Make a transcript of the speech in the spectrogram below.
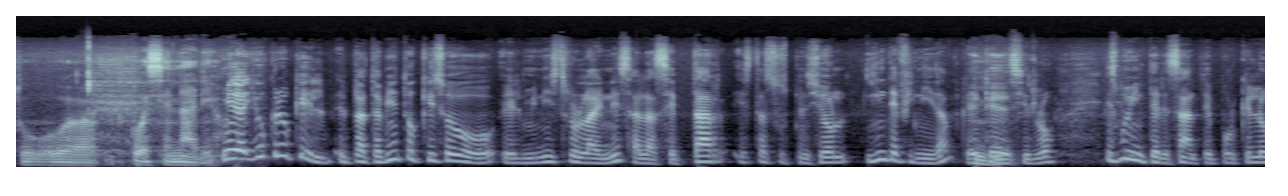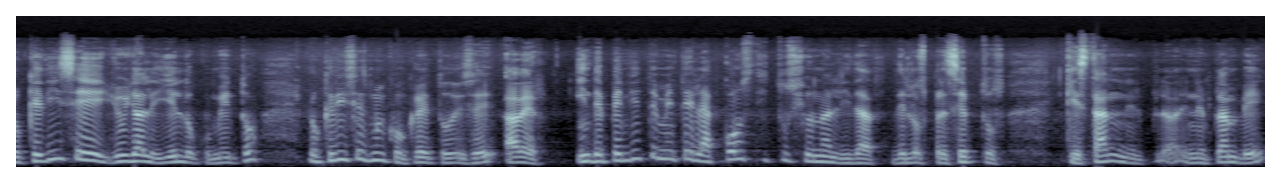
tu, uh, escenario? Mira, yo creo que el, planteamiento que hizo el ministro Lainez al aceptar esta suspensión indefinida, que hay que decirlo, es muy interesante porque lo que dice, yo ya leí el documento, lo que dice es muy concreto. Dice, a ver, independientemente de la constitucionalidad de los preceptos que están en el, en el plan B,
